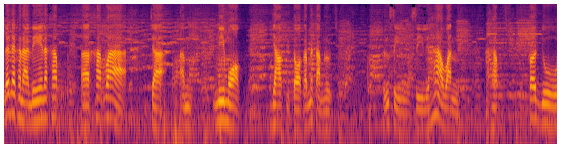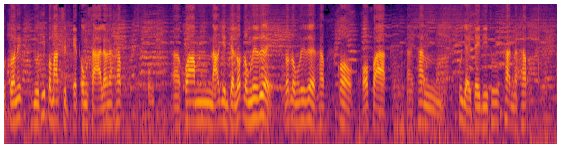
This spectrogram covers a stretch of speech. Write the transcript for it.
และในขณะนี้นะครับคาดว่าจะมมีหมอกยาวติดต่อกันไม่ต่ำถึง 4 4 หรือ 5 วัน นะครับ ก็อยู่ตัวนี้อยู่ที่ประมาณ 11 องศาแล้วนะครับความหนาวเย็นจะลดลงเรื่อยๆ ลดลงเรื่อยๆครับ ก็ขอฝากท่านผู้ใหญ่ใจดีทุกท่านนะครับอ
